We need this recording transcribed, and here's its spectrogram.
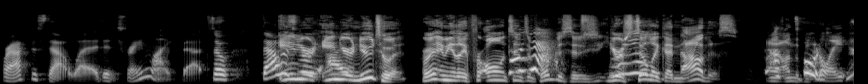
practice that way. I didn't train like that. So that was and you're really and you're new to it, right? I mean, like for all intents and purposes, you're still like a novice on the totally, boat.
